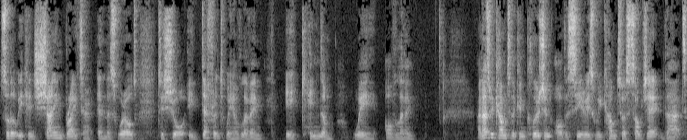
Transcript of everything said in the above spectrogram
so that we can shine brighter in this world to show a different way of living, a kingdom way of living. And as we come to the conclusion of the series, we come to a subject that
